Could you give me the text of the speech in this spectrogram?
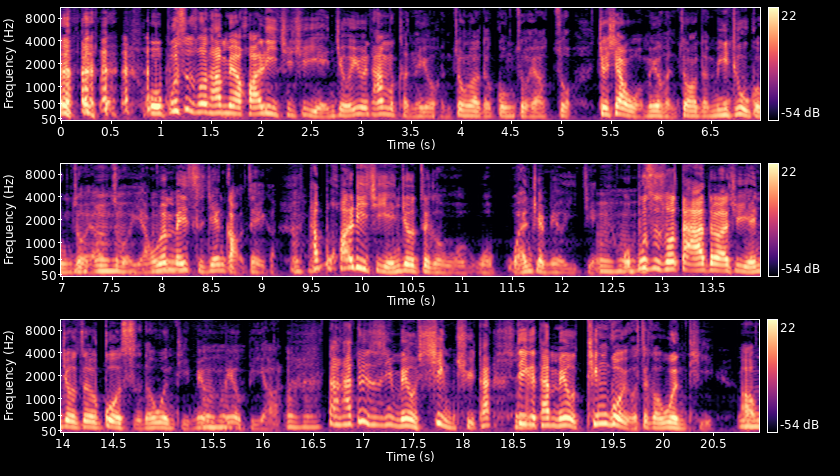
我不是说他们要花力气去研究，因为他们可能有很重要的工作要做，就像我们有很重要的 Me Too 工作要做一样，嗯、我们没时间搞这个。嗯、他不花力气研究这个，我我完全没有意见。嗯、我不是说大家都要去研究这个过时的问题，没有、嗯、没有必要但他对这事情没有兴趣，他第一个他没有听过有这个问题。哦，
